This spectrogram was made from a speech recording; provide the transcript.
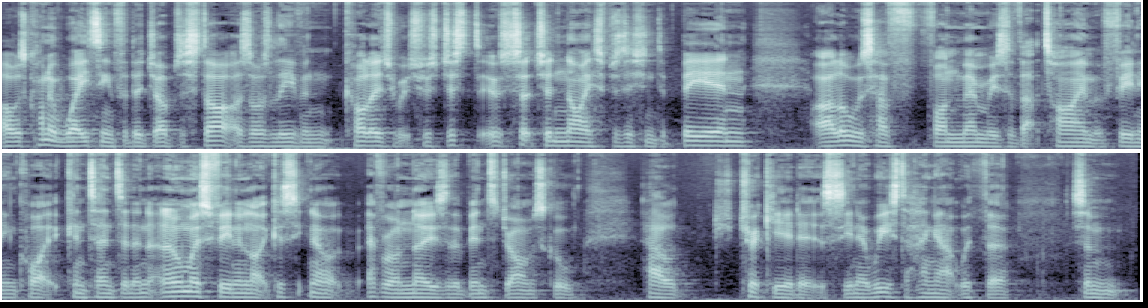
I was kind of waiting for the job to start as I was leaving college, which was just, it was such a nice position to be in. I'll always have fond memories of that time of feeling quite contented and, and almost feeling like, because, you know, everyone knows that they've been to drama school, how tr- tricky it is. You know, we used to hang out with the, some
